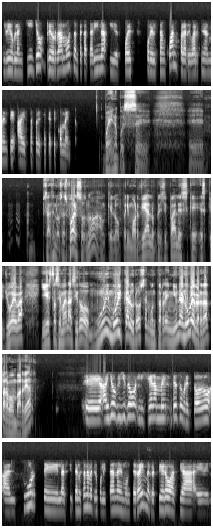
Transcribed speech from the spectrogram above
Río Blanquillo, Río Ramos, Santa Catarina y después por el San Juan para arribar finalmente a esta presa que te comento. Bueno, pues eh, eh, se hacen los esfuerzos, ¿no? Aunque lo primordial, lo principal es que es que llueva y esta semana ha sido muy muy calurosa en Monterrey, ni una nube, ¿verdad? Para bombardear. Eh, ha llovido ligeramente, sobre todo al sur de la, de la zona metropolitana de Monterrey, me refiero hacia eh,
